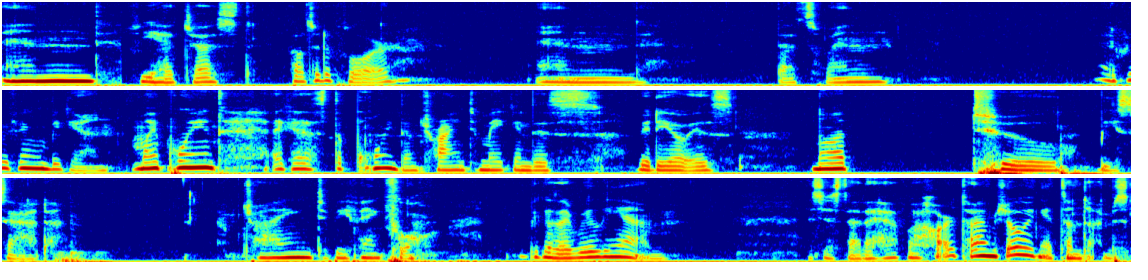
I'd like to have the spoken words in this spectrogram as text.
And she had just fell to the floor, and that's when everything began. My point, I guess the point I'm trying to make in this video is not to be sad. I'm trying to be thankful because I really am. It's just that I have a hard time showing it sometimes.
